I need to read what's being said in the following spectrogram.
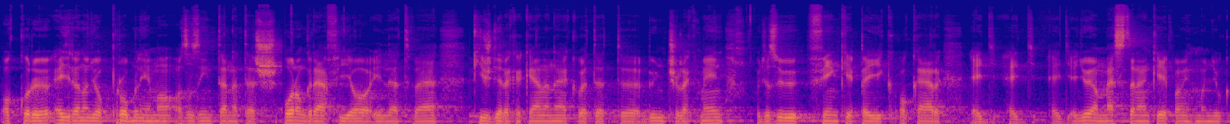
akkor egyre nagyobb probléma az az internetes pornográfia, illetve kisgyerekek ellen elkövetett bűncselekmény, hogy az ő fényképeik akár egy, egy, egy, egy olyan mesztelen kép, amit mondjuk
